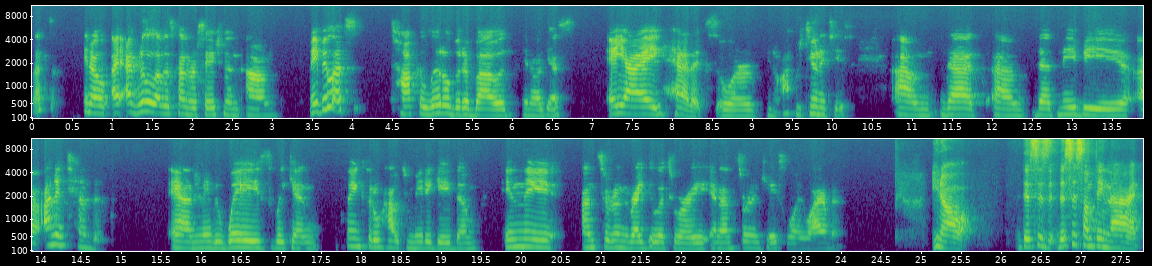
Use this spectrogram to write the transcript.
That's you know i, I really love this conversation. Um, maybe let's talk a little bit about, you know, I guess AI headaches or you know opportunities um, that um, that may be uh, unintended, and maybe ways we can think through how to mitigate them in the uncertain regulatory and uncertain case law environment. You know, this is this is something that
